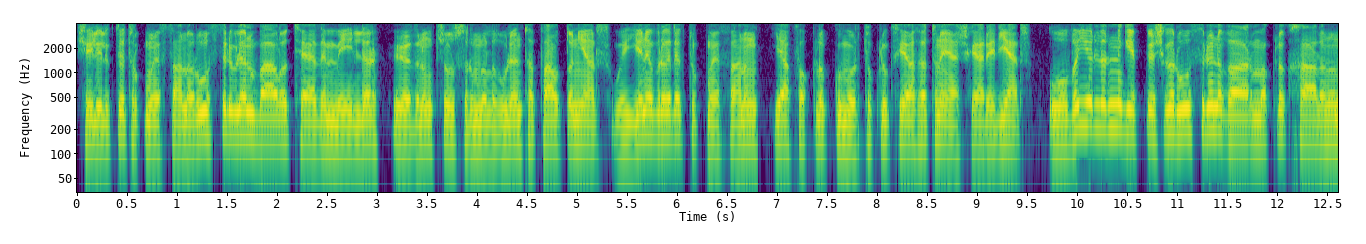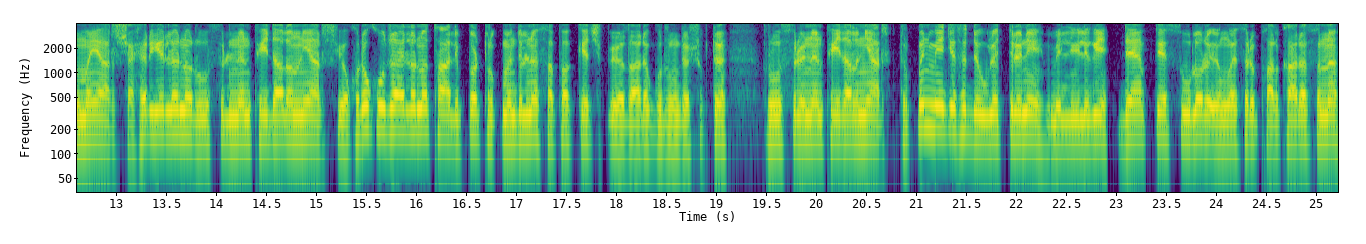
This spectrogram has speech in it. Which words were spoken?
Şeýlelikde, Türkmenistanda rus dili bilen bagly täze meýiller özüniň çylşyrymlylygy bilen tapawutlanýar we ýene bir gezek Türkmenistanyň ýapyklyk, gümürtiklik syýasatyny äşgär edýär. Oba ýerlerinde gepleşige rus dilini garmaklyk halanylmaýar, şäher ýerlerinde rus dilinden peýdalanylýar. Ýokary okuw jaýlarynda talyplar türkmen dilinde sapak geçip, özara gürrüňdeşlikde Rus dilinden peýdalanýar. Türkmen mediasy döwlet dilini, milliligi, däp-dessurlary öňe sürüp, halk arasynda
